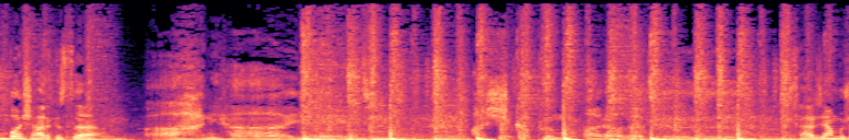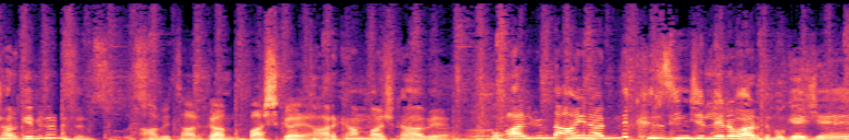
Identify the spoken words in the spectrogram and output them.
Bomba şarkısı. Ah nihayet Aşk kapımı araladı Sercan bu şarkıyı bilir misin? Abi Tarkan başka ya. Tarkan başka abi. Bu albümde aynı albümde Kır Zincirleri vardı. Bu gece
